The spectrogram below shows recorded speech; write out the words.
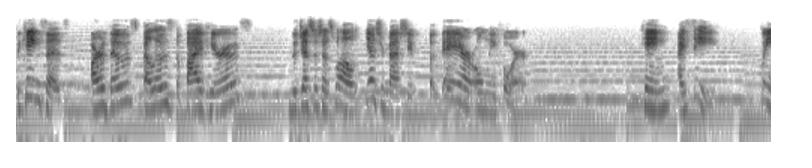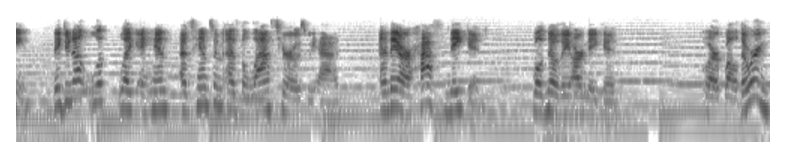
The king says, "Are those fellows the five heroes?" The jester says, "Well, yes, your majesty, but they are only four. King, I see. Queen, they do not look like a hand- as handsome as the last heroes we had, and they are half naked. Well, no, they are naked. Or, well, they're wearing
